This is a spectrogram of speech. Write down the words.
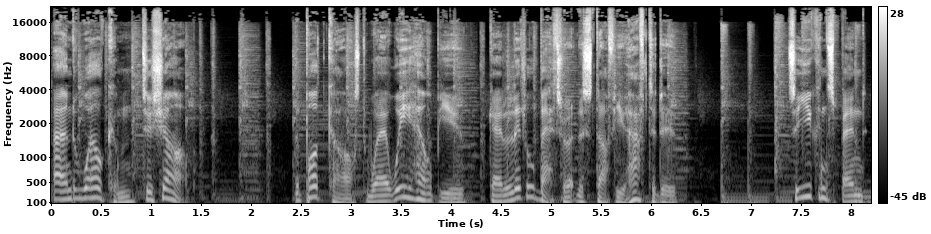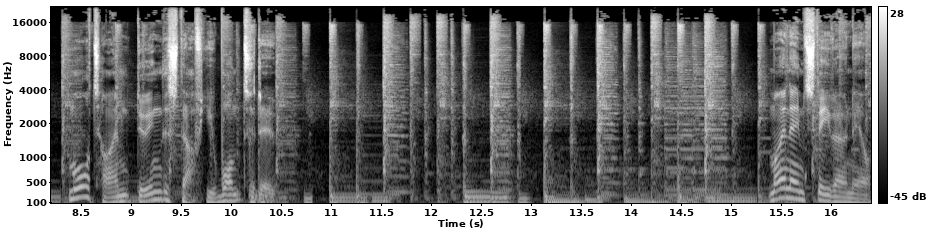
and welcome to Sharp, the podcast where we help you get a little better at the stuff you have to do so you can spend more time doing the stuff you want to do. My name's Steve O'Neill,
